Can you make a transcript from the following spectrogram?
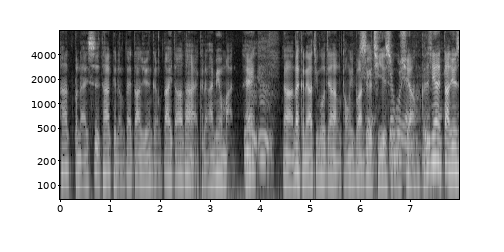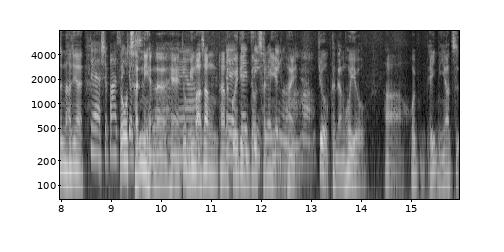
他本来是他可能在大学，可能大一、大二，他还可能还没有满，哎、嗯嗯，啊，那可能要经过家长同意，不然这个企业是无效。可是现在大学生他现在对啊，十八岁都成年了，嘿，就民法上他的规定都成年了，嘿，就可能会有啊，会诶，你要自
